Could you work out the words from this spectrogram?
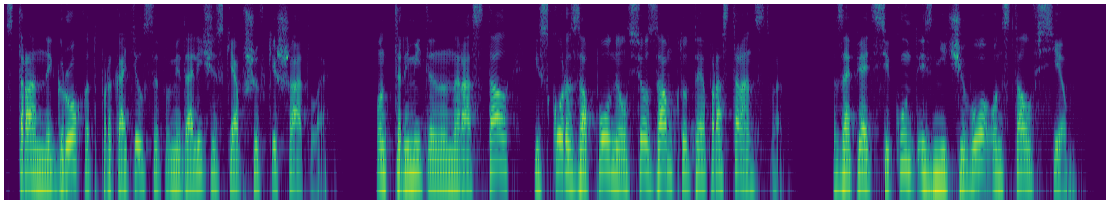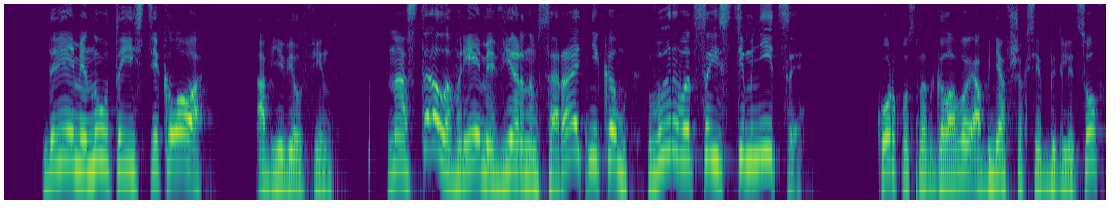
Странный грохот прокатился по металлической обшивке шаттла. Он стремительно нарастал и скоро заполнил все замкнутое пространство. За пять секунд из ничего он стал всем. «Две минуты и стекло!» — объявил Финт. «Настало время верным соратникам вырваться из темницы!» Корпус над головой обнявшихся беглецов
